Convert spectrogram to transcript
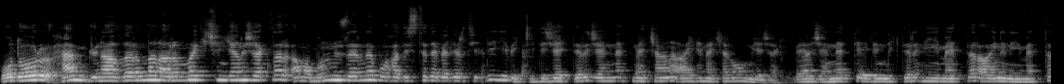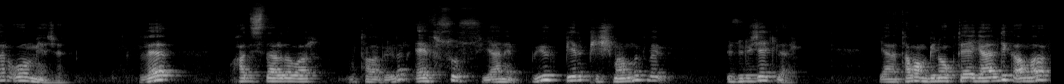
O doğru. Hem günahlarından arınmak için yanacaklar ama bunun üzerine bu hadiste de belirtildiği gibi gidecekleri cennet mekanı aynı mekan olmayacak. Veya cennette edindikleri nimetler aynı nimetler olmayacak. Ve hadislerde var bu tabirler. Efsus yani büyük bir pişmanlık ve üzülecekler. Yani tamam bir noktaya geldik ama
